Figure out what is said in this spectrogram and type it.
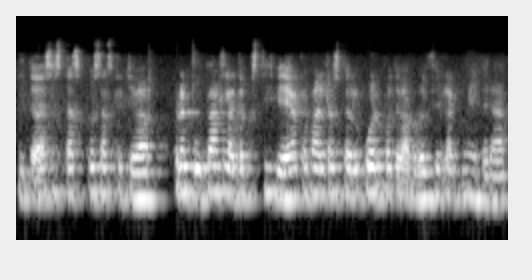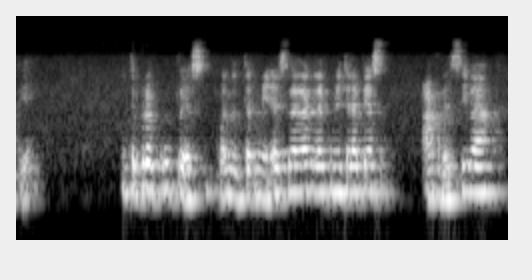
de todas estas cosas que te va a preocupar, la toxicidad que para el resto del cuerpo te va a producir la quimioterapia. No te preocupes, cuando termine, es verdad que la quimioterapia es agresiva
